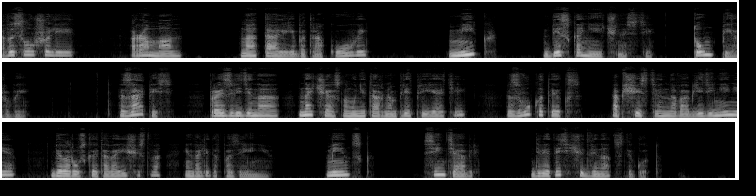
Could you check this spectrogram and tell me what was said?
Вы слушали роман Натальи Батраковой «Миг бесконечности», том 1. Запись произведена на частном унитарном предприятии «Звукотекс» общественного объединения «Белорусское товарищество инвалидов по зрению». Минск, сентябрь, 2012 год.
